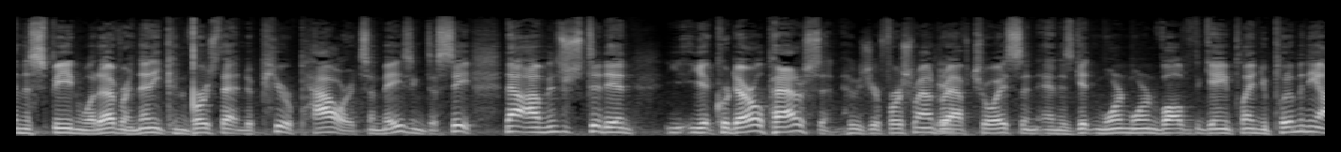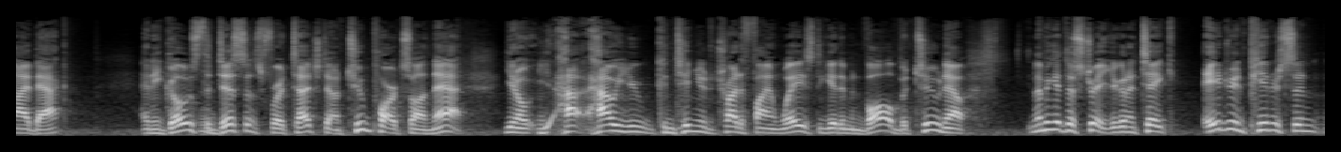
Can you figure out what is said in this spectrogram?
and the speed and whatever, and then he converts that into pure power. It's amazing to see. Now I'm interested in you, Cordarrelle Patterson, who's your first round draft yeah. choice and, and is getting more and more involved with the game plan. You put him in the I back, and he goes the distance for a touchdown. Two parts on that. You know how, how you continue to try to find ways to get him involved, but two now let me get this straight. You're going to take Adrian Peterson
